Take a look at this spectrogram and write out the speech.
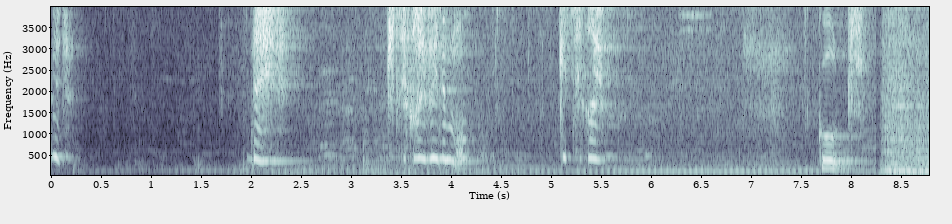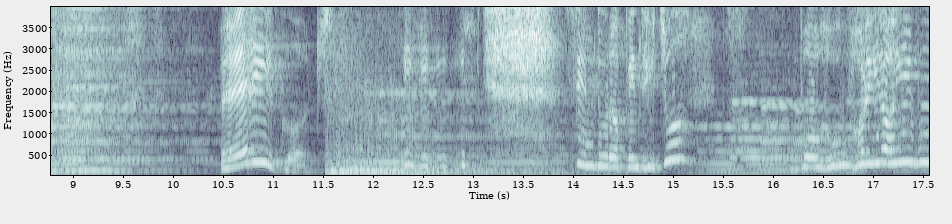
ନାଇଁ କିଛି କହିବିନି ମୁଁ କିଛି କହିବ ଗୁଡ୍ ଭେରି ଗୁଡ୍ ସିନ୍ଦୁର ପିନ୍ଧିଛୁ ବୋହୁ ଭଳି ରହିବୁ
